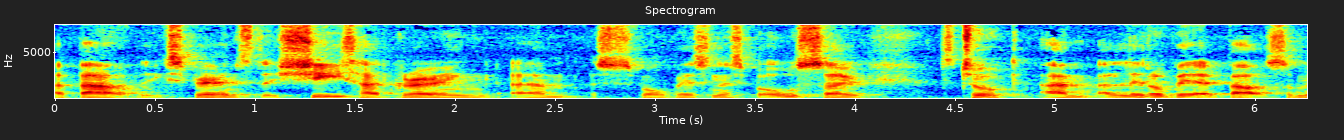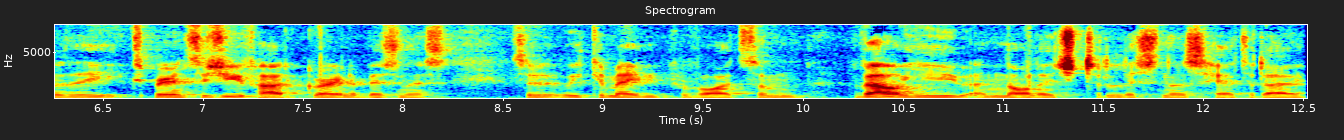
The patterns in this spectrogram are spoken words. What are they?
about the experience that she's had growing um, a small business, but also to talk um, a little bit about some of the experiences you've had growing a business so that we can maybe provide some value and knowledge to the listeners here today.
